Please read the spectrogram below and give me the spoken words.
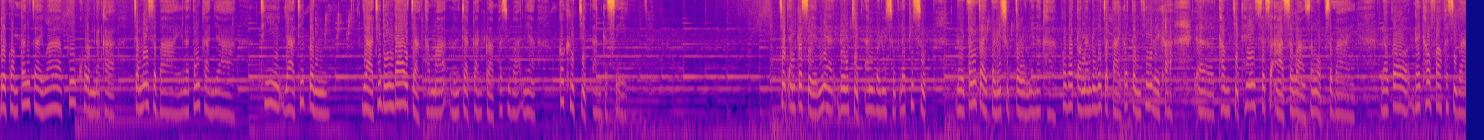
โดยความตั้งใจว่าผู้คนนะคะจะไม่สบายและต้องการยาที่ยาที่เป็นยาที่เดนได้จากธรรมะหรือจากการกราบพระศิวะเนี่ยก็คือจิตอันเกษมจิตอันเกษมเนี่ยดวงจิตอันบริสุทธิ์และพิสุทธิ์ โดยตั้งใจปริสุทธิโตเนี่ยนะคะ เพราะว่าตอนนั้นรู้ว่าจะตายก็เต็มที่เลยค่ะทำจิตให้สะอาดสว่างสงบสบาย แล้วก็ได้เข้าเฝ้าพระศิวะ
